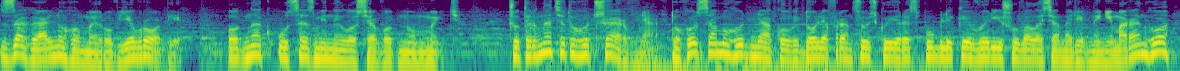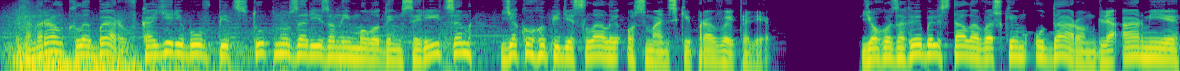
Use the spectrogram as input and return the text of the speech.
загального миру в Європі. Однак усе змінилося в одну мить. 14 червня, того самого дня, коли доля Французької республіки вирішувалася на рівнині Маренго, генерал Клебер в Каїрі був підступно зарізаний молодим сирійцем, якого підіслали османські правителі. Його загибель стала важким ударом для армії,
